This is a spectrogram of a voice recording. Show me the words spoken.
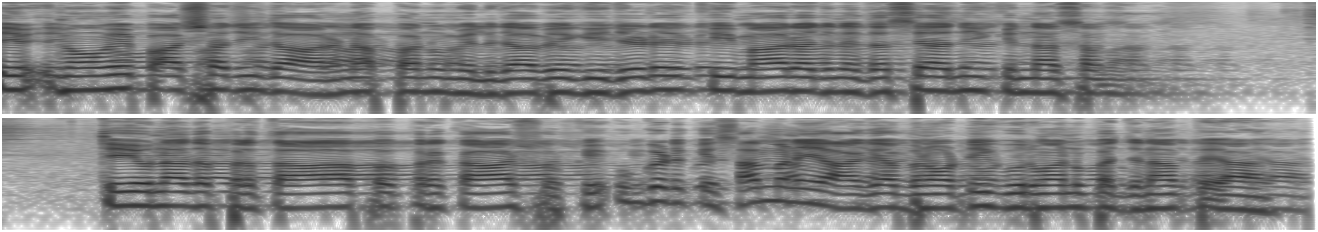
ਤੇ ਨੌਵੇਂ ਪਾਤਸ਼ਾਹ ਜੀ ਧਾਰਨ ਆਪਾਂ ਨੂੰ ਮਿਲ ਜਾਵੇਗੀ ਜਿਹੜੇ ਕਿ ਮਹਾਰਾਜ ਨੇ ਦੱਸਿਆ ਨਹੀਂ ਕਿੰਨਾ ਸਮਾਂ। ਤੇ ਉਹਨਾਂ ਦਾ ਪ੍ਰਤਾਪ ਪ੍ਰਕਾਸ਼ ਹੋ ਕੇ ਉਗੜ ਕੇ ਸਾਹਮਣੇ ਆ ਗਿਆ ਬਨੌਟੀ ਗੁਰੂਆਂ ਨੂੰ ਭੱਜਣਾ ਪਿਆ।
